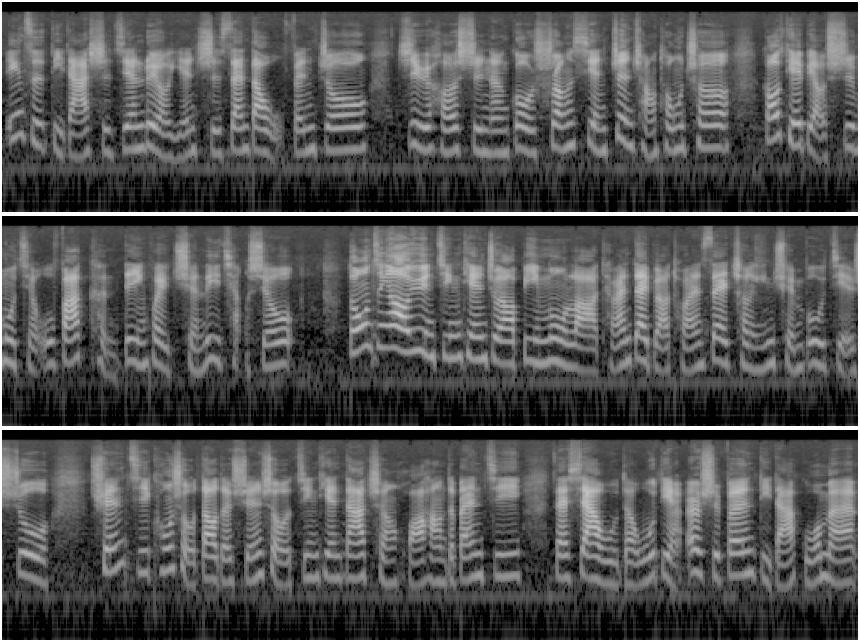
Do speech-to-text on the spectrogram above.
因此抵达时间略有延迟三到五分钟。至于何时能够双线正常通车，高铁表示目前无法肯定，会全力抢修。东京奥运今天就要闭幕了，台湾代表团赛程已经全部结束。全级空手道的选手今天搭乘华航的班机，在下午的五点二十分抵达国门。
